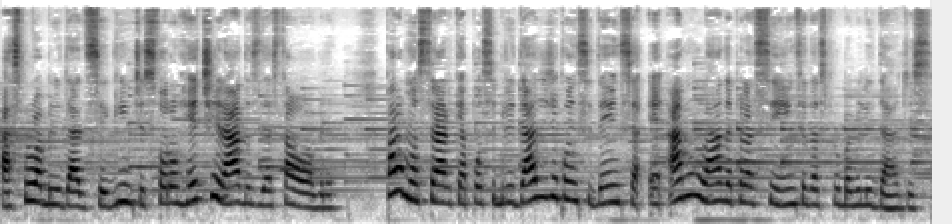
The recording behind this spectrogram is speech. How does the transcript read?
As probabilidades seguintes foram retiradas desta obra para mostrar que a possibilidade de coincidência é anulada pela ciência das probabilidades.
